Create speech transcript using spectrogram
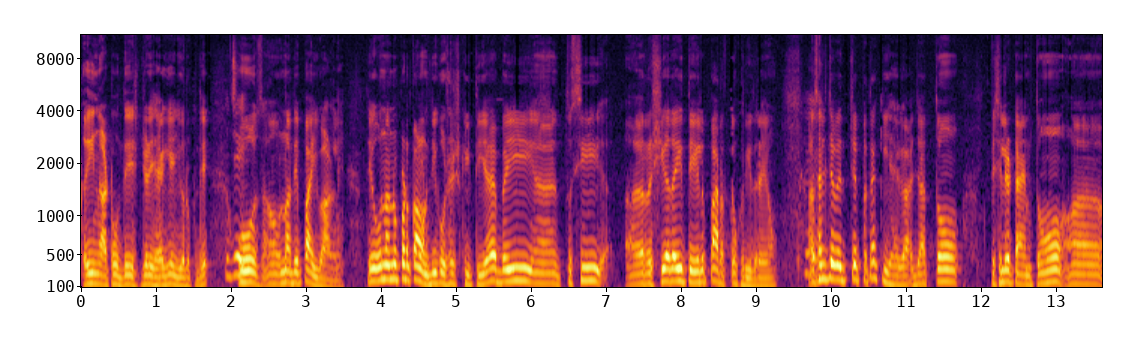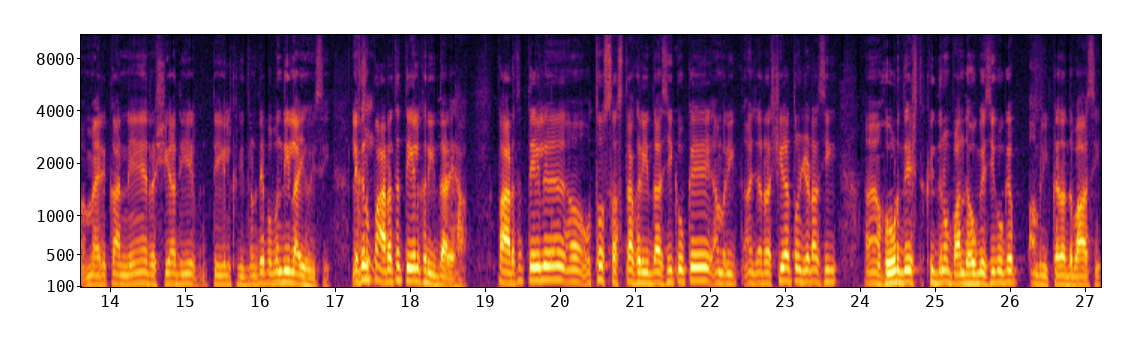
ਕਈ ਨਾਟੋ ਦੇਸ਼ ਜਿਹੜੇ ਹੈਗੇ ਆ ਯੂਰਪ ਦੇ ਉਹ ਉਹਨਾਂ ਦੇ ਭਾਈਵਾਲ ਨੇ। ਤੇ ਉਹਨਾਂ ਨੂੰ ਭੜਕਾਉਣ ਦੀ ਕੋਸ਼ਿਸ਼ ਕੀਤੀ ਹੈ ਬਈ ਤੁਸੀਂ ਰਸ਼ੀਆ ਦਾ ਹੀ ਤੇਲ ਭਾਰਤ ਤੋਂ ਖਰੀਦ ਰਹੇ ਹੋ। ਅਸਲ 'ਚ ਵਿੱਚ ਪਤਾ ਕੀ ਹੈਗਾ ਜਦ ਤੋਂ ਪਿਛਲੇ ਟਾਈਮ ਤੋਂ ਅਮਰੀਕਾ ਨੇ ਰਸ਼ੀਆ ਦੀ ਤੇਲ ਖਰੀਦਣ ਤੇ ਪਾਬੰਦੀ ਲਾਈ ਹੋਈ ਸੀ ਲੇਕਿਨ ਭਾਰਤ ਤੇਲ ਖਰੀਦਦਾ ਰਿਹਾ। ਭਾਰਤ ਤੇਲ ਉੱਥੋਂ ਸਸਤਾ ਖਰੀਦਦਾ ਸੀ ਕਿਉਂਕਿ ਅਮਰੀਕਾ ਜਾਂ ਰਸ਼ੀਆ ਤੋਂ ਜਿਹੜਾ ਸੀ ਹੋਰ ਦੇਸ਼ ਖਰੀਦਣੋਂ ਬੰਦ ਹੋ ਗਏ ਸੀ ਕਿਉਂਕਿ ਅਮਰੀਕਾ ਦਾ ਦਬਾਅ ਸੀ।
